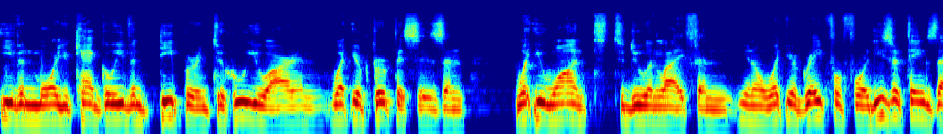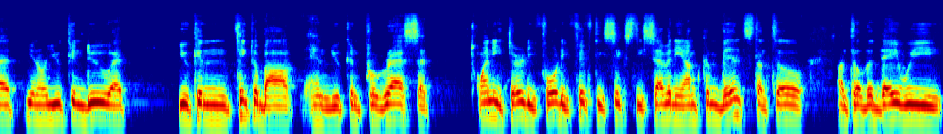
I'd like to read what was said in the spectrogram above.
even more. You can't go even deeper into who you are and what your purpose is and what you want to do in life and you know what you're grateful for. These are things that you know you can do at you can think about and you can progress at 20 30 40 50 60 70 i'm convinced until until the day we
